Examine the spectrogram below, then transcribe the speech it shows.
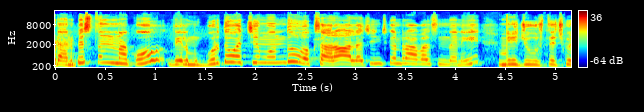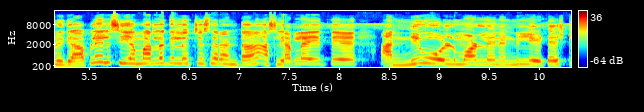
ఇప్పుడు అనిపిస్తుంది నాకు వీళ్ళ ముగ్గురుతో వచ్చే ముందు ఒకసారి ఆలోచించుకొని రావాల్సిందని. మీరు జ్యూస్ తెచ్చుకునే గ్యాప్లో వీళ్ళు సిఎంఆర్లోకి వెళ్ళి వచ్చేసారంట. అసలు ఎట్లా అయితే అన్ని ఓల్డ్ మోడలేనండి లేటెస్ట్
